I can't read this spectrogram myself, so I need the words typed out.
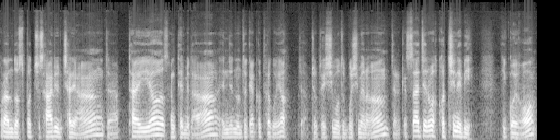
코란도 스포츠 4륜 차량 자 타이어 상태입니다. 엔진 눈도 깨끗하고요. 자 앞쪽 대시보드 보시면은 자 이렇게 사제로 거치 내비 있고요.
